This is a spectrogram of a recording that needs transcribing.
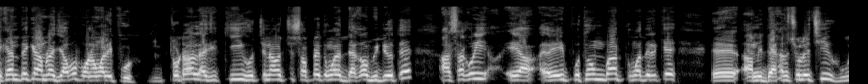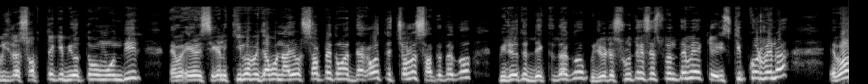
এখান থেকে আমরা যাব বনমালীপুর। টোটাল আজকে কি হচ্ছে না হচ্ছে সবটাই তোমাদের দেখাও ভিডিওতে। আশা করি এই প্রথমবার তোমাদেরকে আমি দেখাতে চলেছি হুগলি জেলার সব থেকে বৃহত্তম মন্দির। সেখানে কীভাবে যাব না যাব সবটাই তোমার দেখাবো। তো চলো সাথে থাকো, ভিডিওতে দেখতে থাকো। ভিডিওটা শুরু থেকে শেষ পর্যন্ত দেখবে, কেউ স্কিপ করবে না। এবং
